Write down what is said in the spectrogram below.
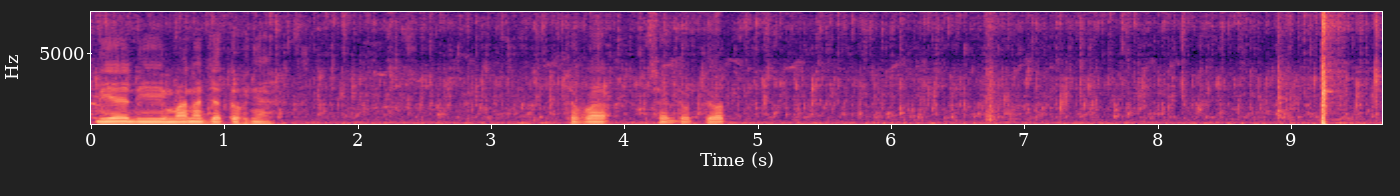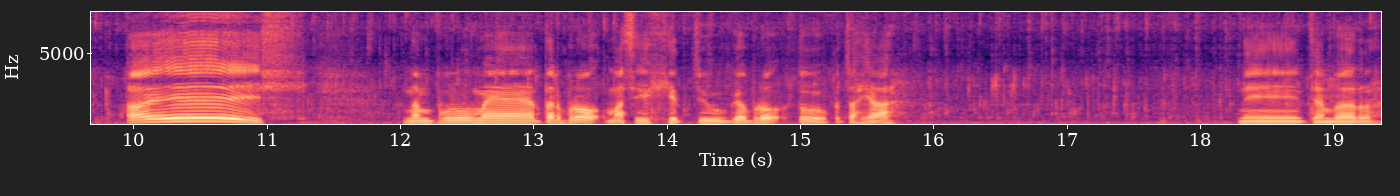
dia di mana jatuhnya. Coba saya dot. Aish 60 meter bro. Masih hit juga bro. Tuh pecah ya. Ini chamber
